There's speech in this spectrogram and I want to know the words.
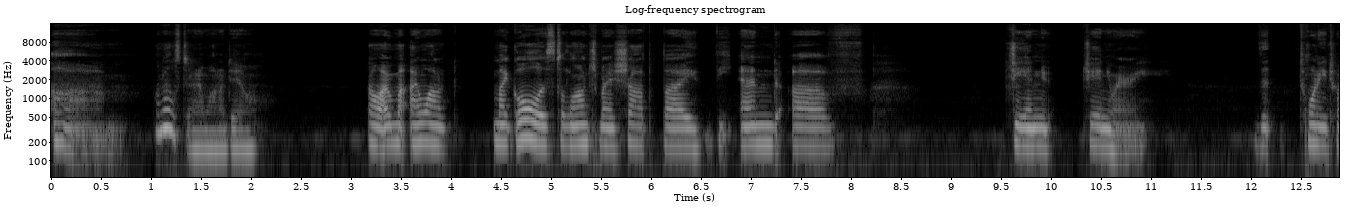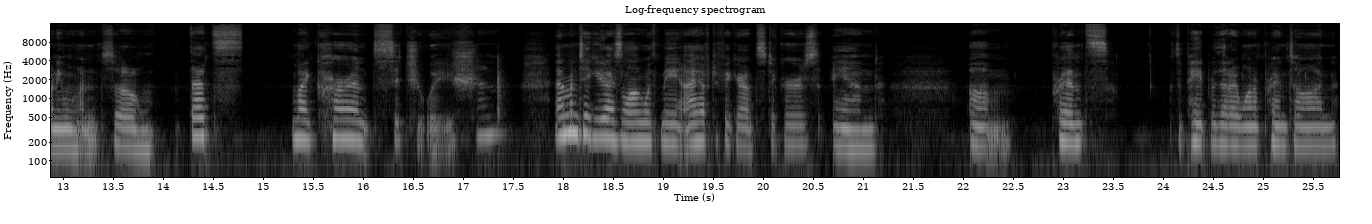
Um, what else did I want to do? Oh, I, I want, my goal is to launch my shop by the end of Jan, January, the 2021. So that's my current situation. And I'm going to take you guys along with me. I have to figure out stickers and um, prints the paper that I want to print on,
